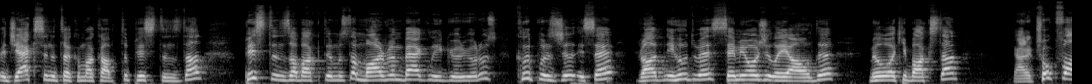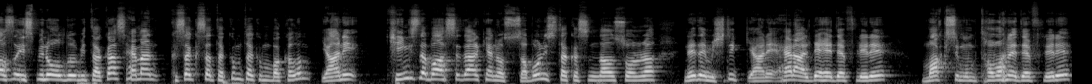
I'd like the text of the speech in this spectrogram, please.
ve Jackson'ı takıma kaptı Pistons'dan. Pistons'a baktığımızda Marvin Bagley'i görüyoruz. Clippers ise Rodney Hood ve Semi Ojeley'i aldı Milwaukee Bucks'tan. Yani çok fazla ismin olduğu bir takas. Hemen kısa kısa takım takım bakalım. Yani Kings'le bahsederken o Sabonis takasından sonra ne demiştik? Yani herhalde hedefleri maksimum tavan hedefleri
